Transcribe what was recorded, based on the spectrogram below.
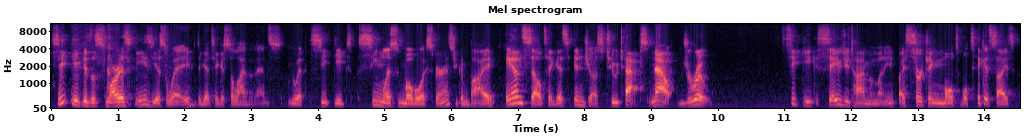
SeatGeek is the smartest, easiest way to get tickets to live events. With SeatGeek's seamless mobile experience, you can buy and sell tickets in just two taps. Now, Drew, SeatGeek saves you time and money by searching multiple ticket sites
